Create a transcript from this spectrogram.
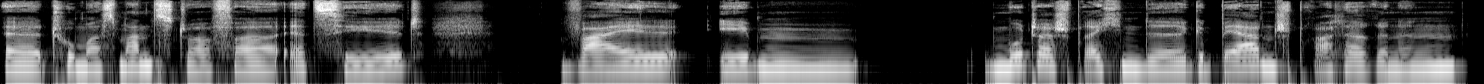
äh, Thomas Mansdorfer, erzählt, weil eben muttersprechende Gebärdensprachlerinnen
